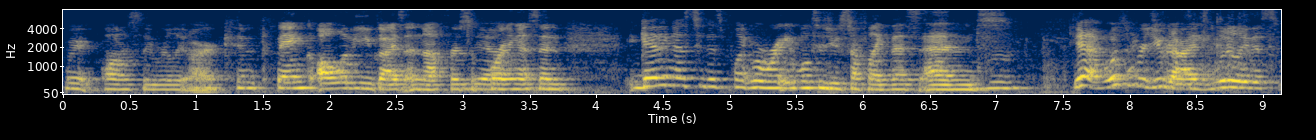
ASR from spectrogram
We honestly really are. Can thank all of you guys enough for supporting us and getting us to this point where we're able to do stuff like this and Yeah, if it wasn't for you guys, literally this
